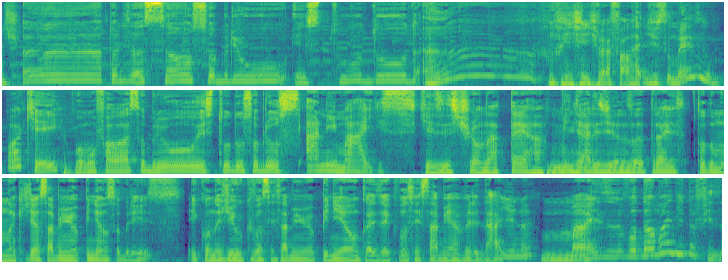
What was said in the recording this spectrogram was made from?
Gente. Ah, atualização sobre o estudo da. Ah! A gente vai falar disso mesmo? Ok, vamos falar sobre o estudo sobre os animais que existiam na Terra milhares de anos atrás. Todo mundo aqui já sabe minha opinião sobre isso. E quando eu digo que vocês sabem minha opinião, quer dizer que vocês sabem a verdade, né? Mas eu vou dar uma lida, fiz.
